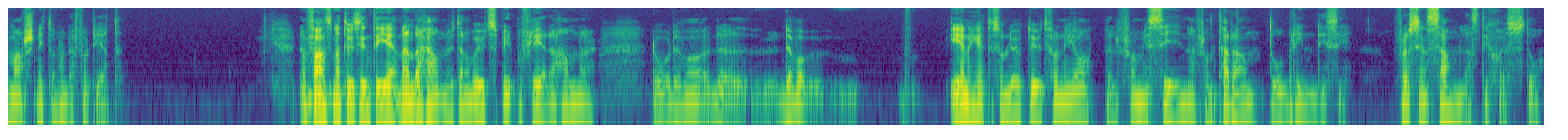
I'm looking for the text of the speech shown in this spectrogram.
mars 1941. Den fanns naturligtvis inte i en enda hamn utan den var utspridd på flera hamnar. Då det, var, det, det var enheter som löpte ut från Neapel, från Messina, från Taranto och Brindisi. För att sen samlas till sjöss då.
